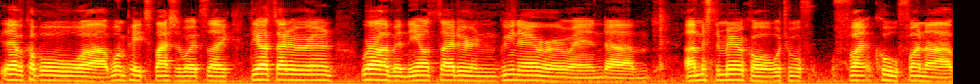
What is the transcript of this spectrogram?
they have a couple uh, one page splashes where it's like the outsider and Robin, the outsider and Green Arrow and um, uh, Mr. Miracle, which will f- fun cool fun uh,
